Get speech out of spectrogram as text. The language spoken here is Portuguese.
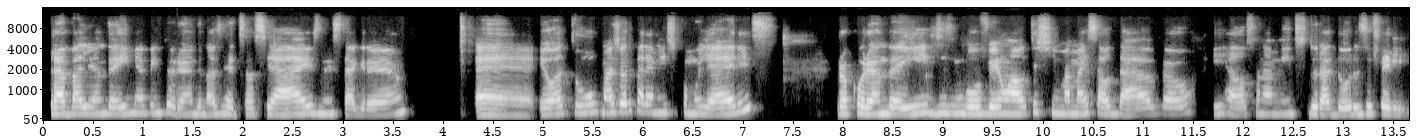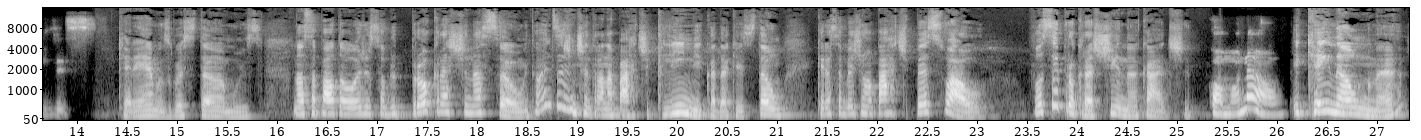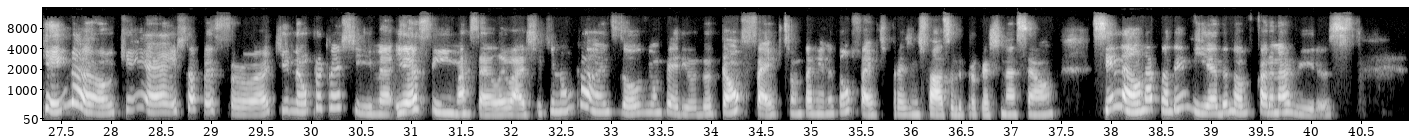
trabalhando aí, me aventurando nas redes sociais, no Instagram. É, eu atuo majoritariamente com mulheres, procurando aí desenvolver uma autoestima mais saudável e relacionamentos duradouros e felizes. Queremos, gostamos. Nossa pauta hoje é sobre procrastinação. Então, antes da gente entrar na parte clínica da questão, queria saber de uma parte pessoal. Você procrastina, Kate? Como não? E quem não, né? Quem não? Quem é esta pessoa que não procrastina? E assim, Marcela, eu acho que nunca antes houve um período tão fértil, um terreno tão fértil para a gente falar sobre procrastinação, se não na pandemia do novo coronavírus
